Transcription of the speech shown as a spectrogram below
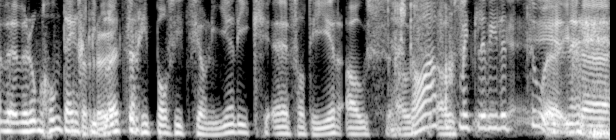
Warum kommt eigentlich die plötzliche Positionierung äh, von dir als... Ich stehe einfach als, mittlerweile dazu. Ich, äh,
